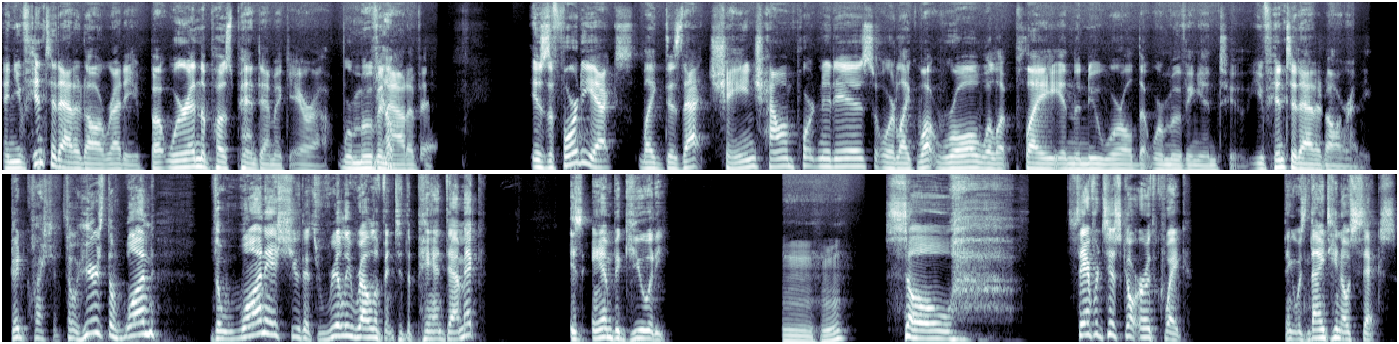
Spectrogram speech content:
and you've hinted at it already, but we're in the post pandemic era. We're moving Yep. out of it. Is the 4DX like, does that change how important it is? Or like, what role will it play in the new world that we're moving into? You've hinted at it already. Good question. So here's the one the one issue that's really relevant to the pandemic is ambiguity. hmm. So San Francisco earthquake. I think it was 1906.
